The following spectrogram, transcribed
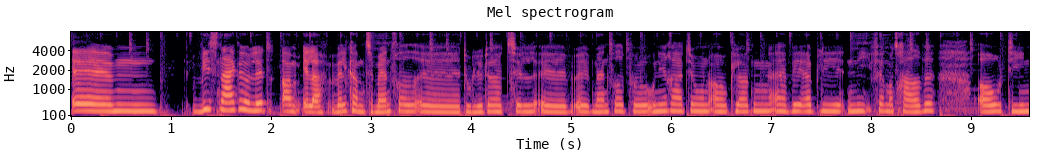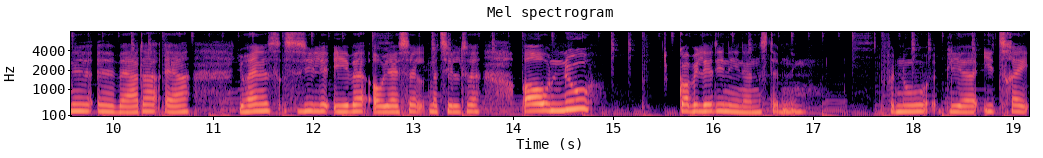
Ja. Øhm, vi snakkede jo lidt om, eller velkommen til Manfred. Øh, du lytter til øh, øh, Manfred på Uniradioen, og klokken er ved at blive 9.35. Og dine øh, værter er Johannes, Cecilie, Eva og jeg selv, Mathilde. Og nu går vi lidt ind i en anden stemning. For nu bliver I tre,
